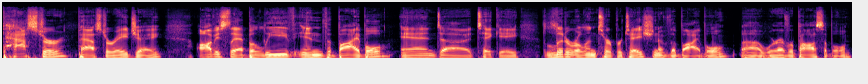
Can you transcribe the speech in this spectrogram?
pastor, Pastor AJ, obviously I believe in the Bible and uh, take a literal interpretation of the Bible uh, wherever possible,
